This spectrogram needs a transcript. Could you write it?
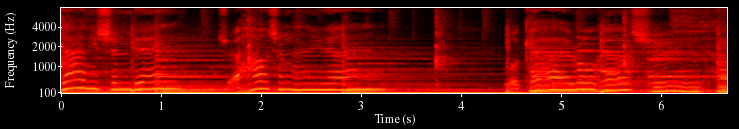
在你身边。却好像很远，我该如何是好？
